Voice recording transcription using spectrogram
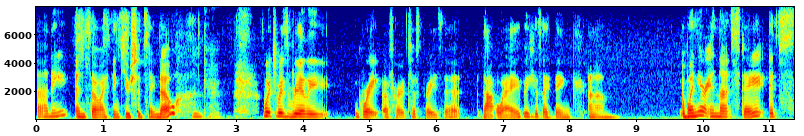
any. And so I think you should say no, Okay. which was really great of her to phrase it that way because I think um, when you're in that state, it's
